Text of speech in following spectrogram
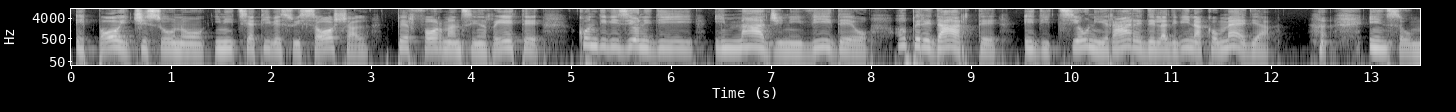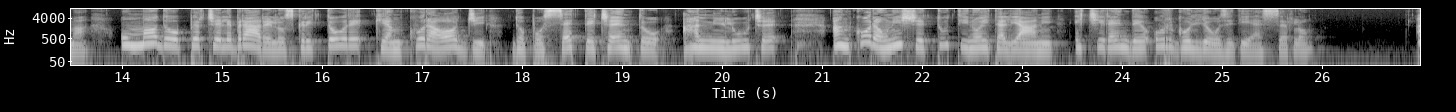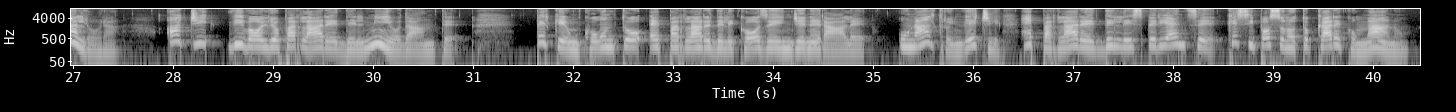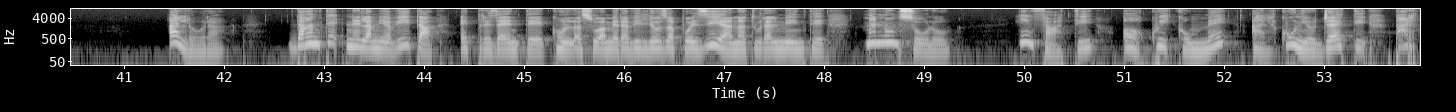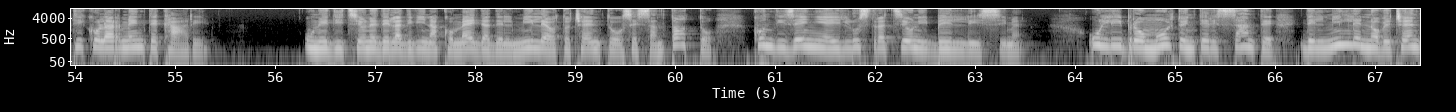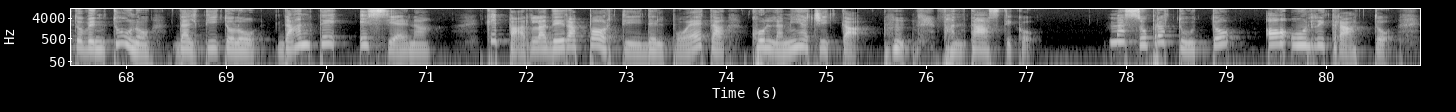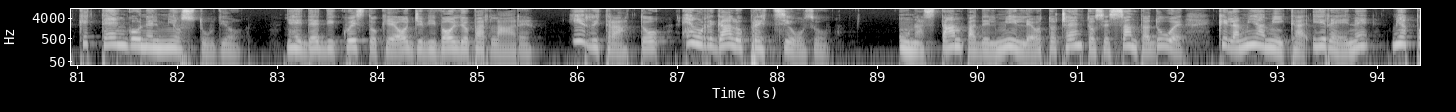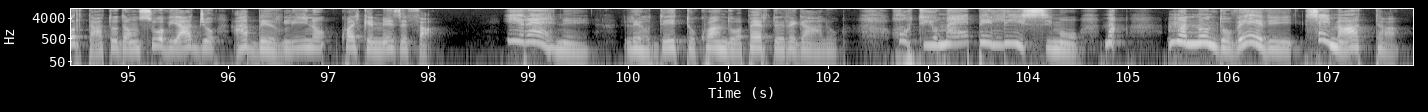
E poi ci sono iniziative sui social, performance in rete, condivisioni di immagini, video, opere d'arte, edizioni rare della Divina Commedia. Insomma, un modo per celebrare lo scrittore che ancora oggi, dopo 700 anni luce, ancora unisce tutti noi italiani e ci rende orgogliosi di esserlo. Allora, Oggi vi voglio parlare del mio Dante, perché un conto è parlare delle cose in generale, un altro invece è parlare delle esperienze che si possono toccare con mano. Allora, Dante nella mia vita è presente con la sua meravigliosa poesia, naturalmente, ma non solo. Infatti, ho qui con me alcuni oggetti particolarmente cari un'edizione della Divina Commedia del 1868 con disegni e illustrazioni bellissime. Un libro molto interessante del 1921 dal titolo Dante e Siena, che parla dei rapporti del poeta con la mia città. Fantastico! Ma soprattutto ho un ritratto che tengo nel mio studio ed è di questo che oggi vi voglio parlare. Il ritratto è un regalo prezioso, una stampa del 1862 che la mia amica Irene mi ha portato da un suo viaggio a Berlino qualche mese fa. Irene, le ho detto quando ho aperto il regalo. Oddio, ma è bellissimo! Ma, ma non dovevi! Sei matta!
